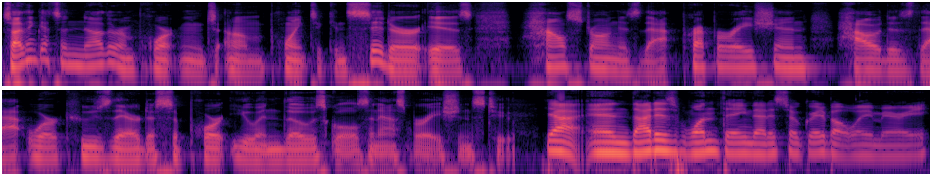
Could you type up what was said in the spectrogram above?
So I think that's another important um, point to consider is how strong is that preparation? How does that work? Who's there to support you in those goals and aspirations too? Yeah, and that is one thing that is so great about William Mary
